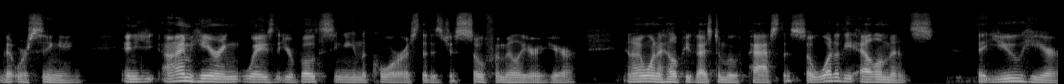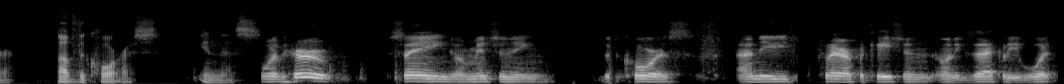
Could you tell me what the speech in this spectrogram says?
that we're singing? And i'm hearing ways that you're both singing in the chorus that is just so familiar here. And I want to help you guys to move past this. So what are the elements that you hear of the chorus in this? with her saying or mentioning the chorus, I need clarification on exactly what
